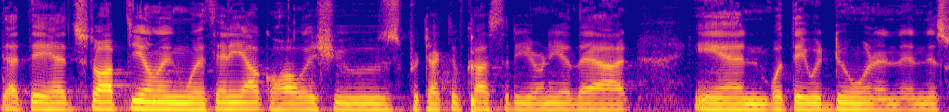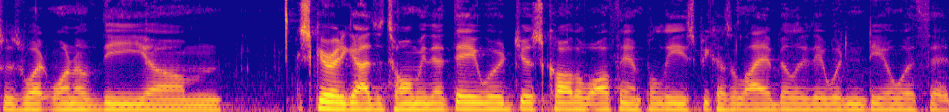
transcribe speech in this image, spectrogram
that they had stopped dealing with any alcohol issues, protective custody or any of that, and what they were doing, and, and this was what one of the um, security guards had told me, that they would just call the Waltham Police because of liability, they wouldn't deal with it.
